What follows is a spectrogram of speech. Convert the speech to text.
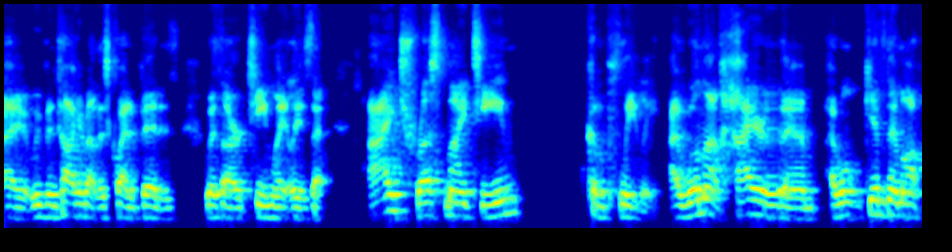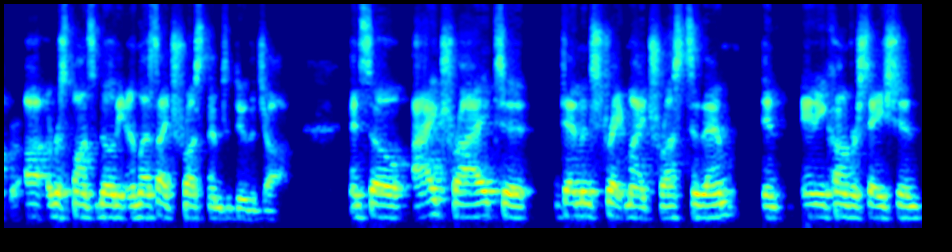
I we've been talking about this quite a bit is, with our team lately. Is that I trust my team completely. I will not hire them. I won't give them a, a responsibility unless I trust them to do the job. And so I try to demonstrate my trust to them in any conversation,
